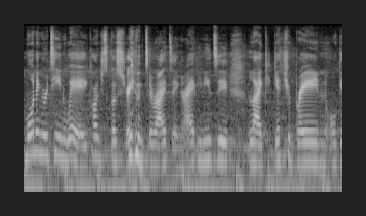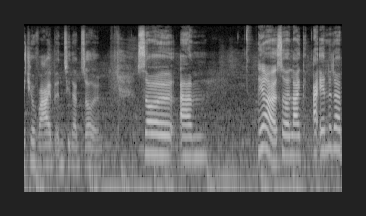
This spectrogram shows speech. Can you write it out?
morning routine way. You can't just go straight into writing, right? You need to like get your brain or get your vibe into that zone. So, um, yeah, so like I ended up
